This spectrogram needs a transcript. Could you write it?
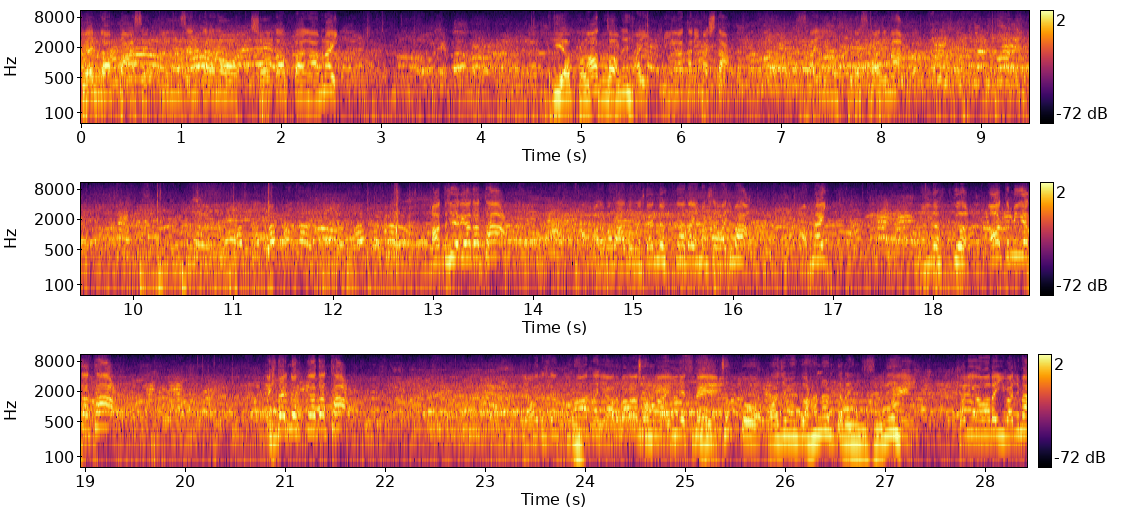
左のアッパー接近ショートアッパーが危ない。いいアッパー打ちね。はい右が当たりました。左右のフックです輪島。あと左が当たった。アルバラードの左のフックが当たりました輪島。危ない。右のフックあっと右が当たった。左のフックが当たった。八幡さんこの辺りアルバラードの方がいいですね。ちょっと輪島君離れたらいいんですよね、はい、距離が悪い輪島。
